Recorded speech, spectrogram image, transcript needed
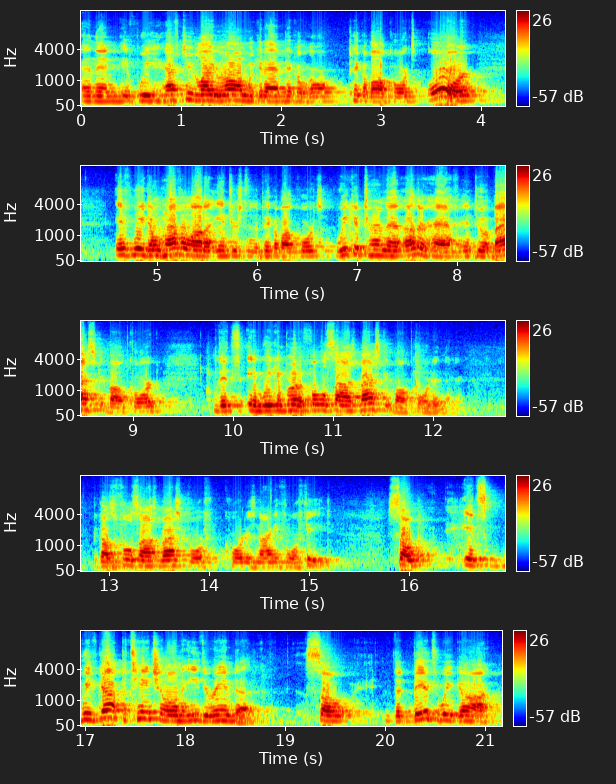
And then if we have to later on, we could add pickleball, courts, or if we don't have a lot of interest in the pickleball courts, we could turn that other half into a basketball court that's, and we can put a full-size basketball court in there. Because a full-size basketball court is ninety-four feet. So it's, we've got potential on either end of it. So the bids we got,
